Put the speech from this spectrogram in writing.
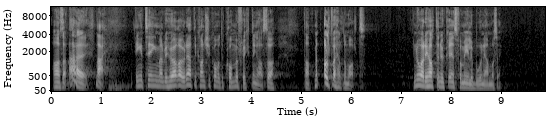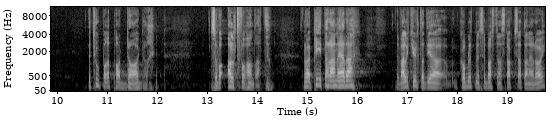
Og han sa nei, nei, ingenting. Men vi hører jo det at det kanskje kommer til å komme flyktninger. Så, men alt var helt normalt. Nå har de hatt en ukrainsk familie boende hjemme hos seg. Det tok bare et par dager, så var alt forandret. Nå er Peter der nede. Det er veldig kult at de har koblet med Sebastian Stakseth der nede òg.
